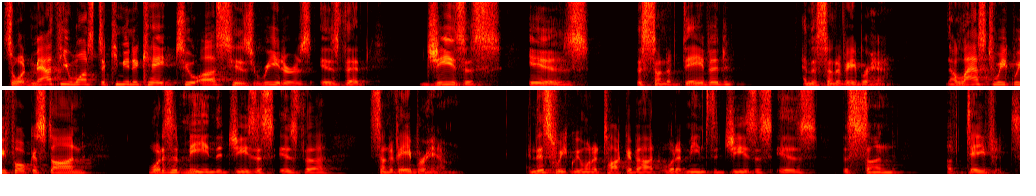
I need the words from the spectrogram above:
So, what Matthew wants to communicate to us, his readers, is that Jesus is the son of David and the son of Abraham. Now, last week we focused on what does it mean that Jesus is the son of Abraham? And this week we want to talk about what it means that Jesus is the son of David.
